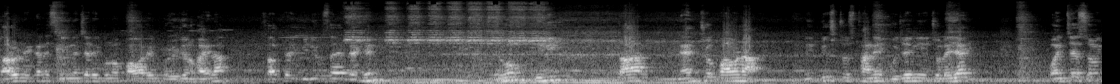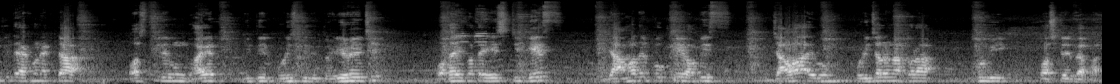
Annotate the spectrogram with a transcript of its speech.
কারণ এখানে সিগনেচারে কোনো পাওয়ারের প্রয়োজন হয় না। সরকারি বিডিও সাহেব দেখেন। এবং তিনি তার ন্যায্য পাওনা নির্দিষ্ট স্থানে বুঝে নিয়ে চলে যায়। পঞ্চায়েত সমিতিতে এখন একটা অস্থির এবং ভয়ের ভীতির পরিস্থিতি তৈরি হয়েছে। কথায় কথায় এসটি কেস, যা আমাদের পক্ষে অফিস যাওয়া এবং পরিচালনা করা খুবই কষ্টের ব্যাপার।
